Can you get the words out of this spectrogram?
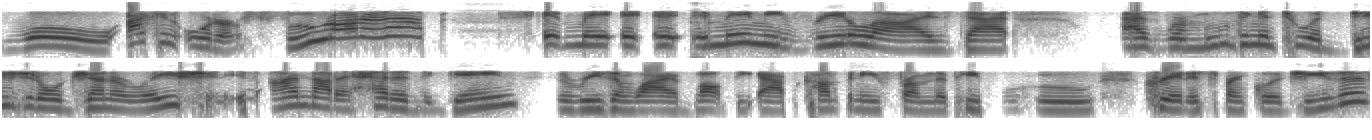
Whoa, I can order food on an app. It made it, it, it made me realize that as we're moving into a digital generation, if I'm not ahead of the game, the reason why I bought the app company from the people who created Sprinkle Jesus,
